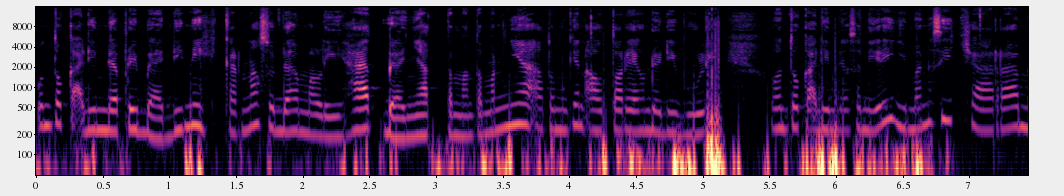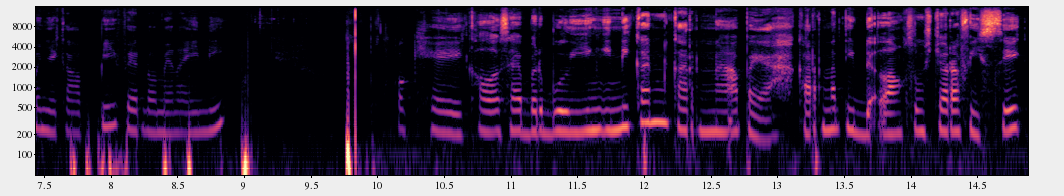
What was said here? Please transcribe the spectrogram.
untuk Kak Dinda pribadi nih karena sudah melihat banyak teman-temannya atau mungkin autor yang udah dibully, untuk Kak Dinda sendiri gimana sih cara menyikapi fenomena ini? Oke, okay, kalau saya berbullying ini kan karena apa ya? Karena tidak langsung secara fisik.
